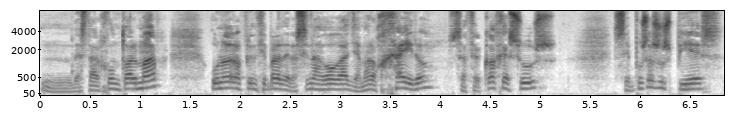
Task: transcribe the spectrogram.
mmm, de estar junto al mar, uno de los principales de la sinagoga, llamado Jairo, se acercó a Jesús, se puso a sus pies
